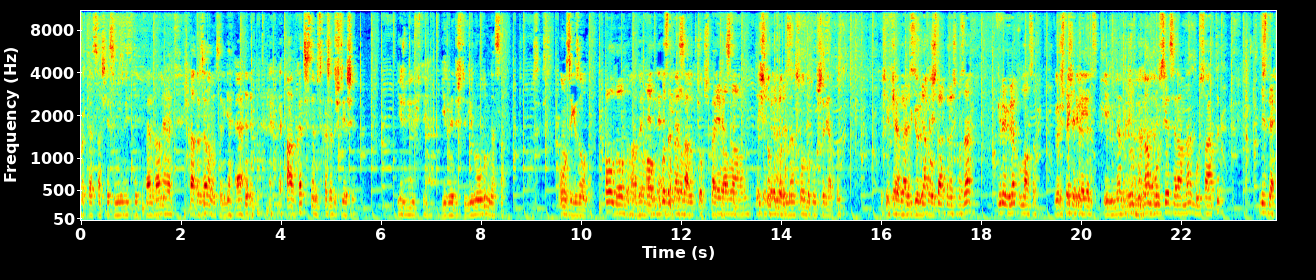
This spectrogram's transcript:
Protest saç kesimimiz bitti. Ferda abi. Evet. Kaldıracağım ama seni gel. Evet. abi kaç istemişsin? Kaça düştü yaşı? 20 düştü ya. 20'ye düştü. 20 oldu mu Gassan? 18 oldu. Oldu oldu. Abi oldu. eline, Bu sefer sağlık. Çok süper Eyvallah kestin. abi. Hiç dokunmadım ederiz. ben. Son dokunuşları yaptım. Teşekkür Mükemmel bir ederiz. görüntü Yakıştı oldu. arkadaşımıza. Güle güle kullansın. Görüşmek dileğiyle. İyi günler. Buradan Bursa'ya selamlar. Bursa artık Biz de.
